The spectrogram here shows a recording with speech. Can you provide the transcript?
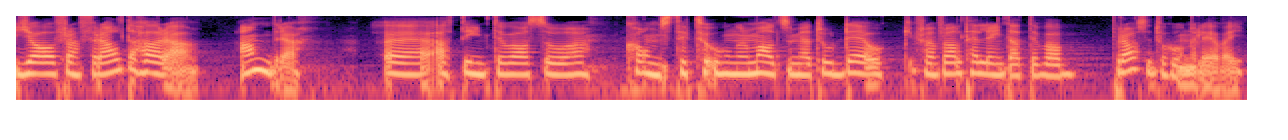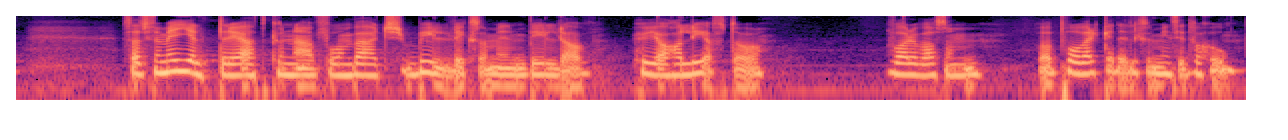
Ja, framförallt att höra andra. Eh, att det inte var så konstigt och onormalt som jag trodde och framförallt heller inte att det var bra situation att leva i. Så att för mig hjälpte det att kunna få en världsbild, liksom, en bild av hur jag har levt och vad det var som påverkade liksom, min situation.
